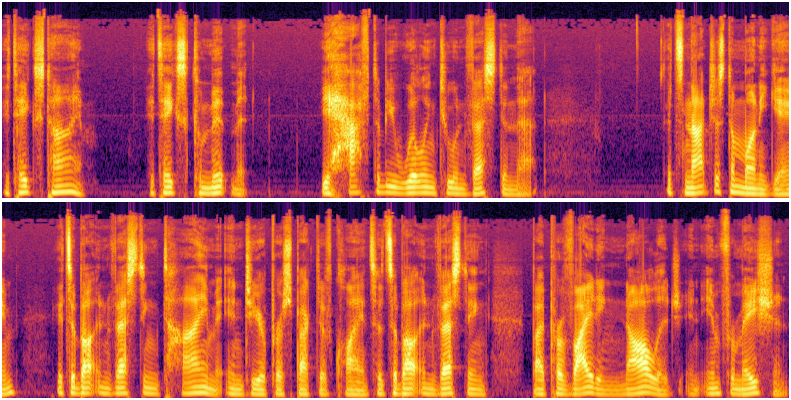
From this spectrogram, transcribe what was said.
It takes time. It takes commitment. You have to be willing to invest in that. It's not just a money game. It's about investing time into your prospective clients. It's about investing by providing knowledge and information.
